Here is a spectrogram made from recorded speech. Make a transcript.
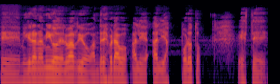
eh, mi gran amigo del barrio, Andrés Bravo, alias Poroto, este,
